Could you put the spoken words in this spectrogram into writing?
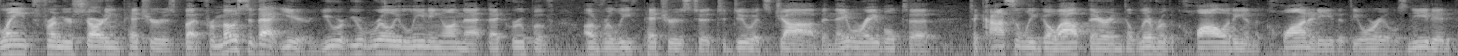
length from your starting pitchers. But for most of that year, you were you're really leaning on that that group of of relief pitchers to, to do its job. And they were able to, to constantly go out there and deliver the quality and the quantity that the Orioles needed.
